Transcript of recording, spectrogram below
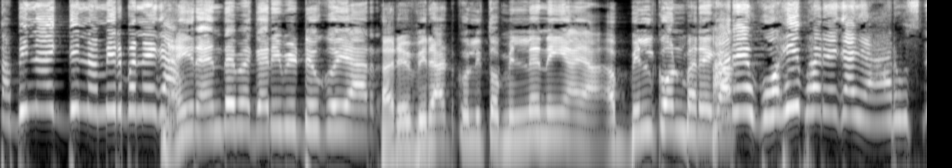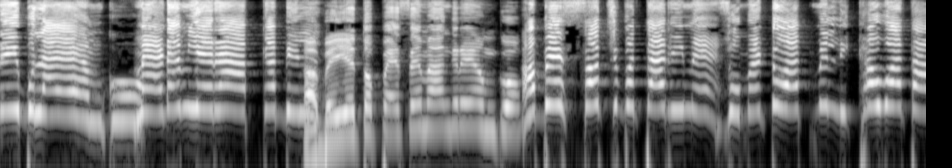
तभी ना एक दिन अमीर बनेगा। नहीं रहने मैं गरीबी ठीक हूँ यार। अरे विराट कोहली तो मिलने नहीं आया। अब बिल कौन भरेगा? अरे वो ही भरेगा यार उसने ही बुलाया है हमको। मैडम ये रहा आपका बिल। अबे ये तो पैसे मांग रहे हैं हमको। अबे सच बता रही मैं। जोमेटो ऐप में लिखा हुआ था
